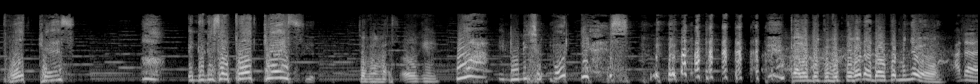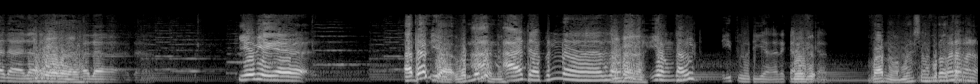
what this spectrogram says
podcast. Hah, Indonesia podcast. Gitu. Coba mas. oke wah Indonesia podcast Kalau di Gebuk Tiban ada openingnya ya? ada ada ada Iya, ada iya. ada ada iya iya Ada nggak? Bener a- ada bener tapi Gimana? yang tahu itu dia rekan-rekan Mana mas? Mana, mana?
